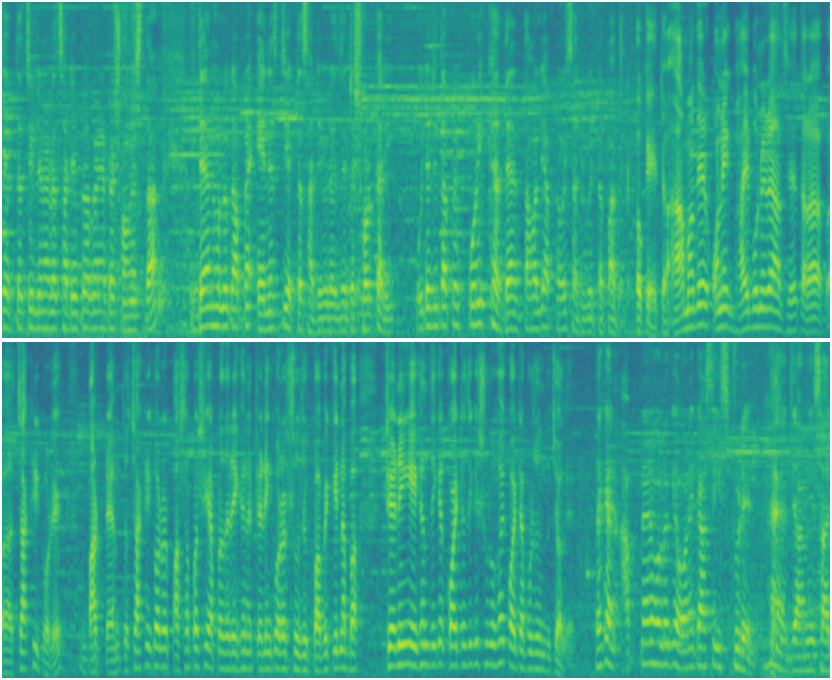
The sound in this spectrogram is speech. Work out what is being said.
সেভ দ্য চিলড্রেন একটা সার্টিফিকেট পাবেন একটা সংস্থা। দেন হলো আপনার এনএসজি একটা সার্টিফিকেট যেটা সরকারি। ওইটা যদি আপনি পরীক্ষা দেন তাহলে আপনি ওই সার্টিফিকেটটা পাবেন। ওকে তো আমাদের অনেক ভাই বোনেরা আছে তারা চাকরি করে পার্ট টাইম তো চাকরি করার পাশাপাশি আপনাদের এখানে ট্রেনিং করার সুযোগ পাবে কিনা বা ট্রেনিং এখান থেকে কয়টা থেকে শুরু হয় কয়টা পর্যন্ত চলে? দেখেন আপনার হলো কি অনেকে আছে স্টুডেন্ট হ্যাঁ যে আমি স্যার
